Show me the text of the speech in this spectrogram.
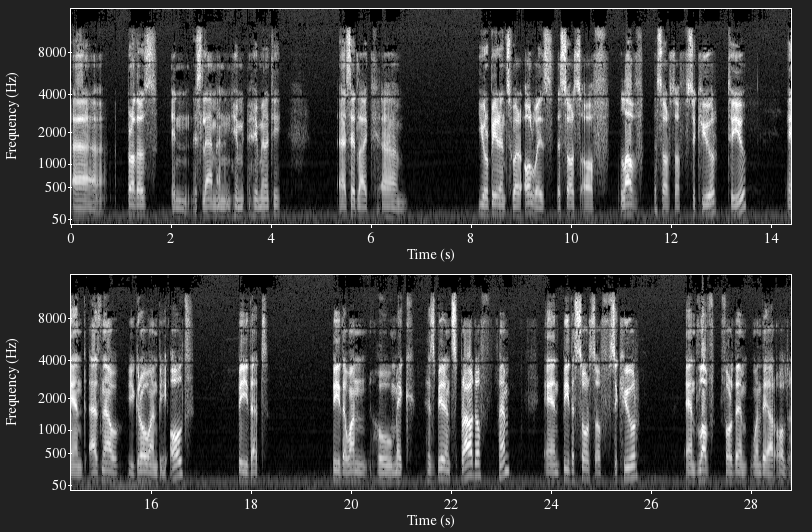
uh, brothers in Islam and in hum- humanity, I said like. Um, your parents were always the source of love, the source of secure to you. And as now you grow and be old, be that, be the one who make his parents proud of him, and be the source of secure and love for them when they are older.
